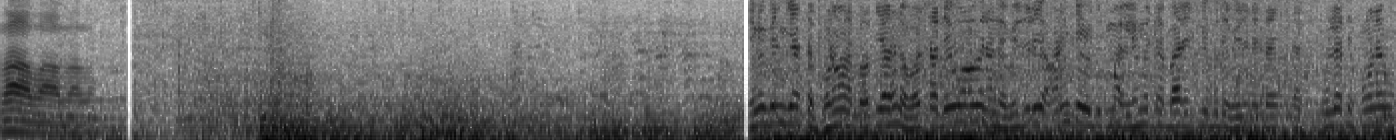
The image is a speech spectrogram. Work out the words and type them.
વાહ વાહ વાહ વાહ. બેન ગયા છે ભણવા, તો અત્યારે વરસાદ એવો આવે ને અને વીજળી અંટી ટૂંકમાં લિમિટેડ બાર એટલી બધી વીજળી થાય. સ્કૂલેથી ફોન આવ્યો.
